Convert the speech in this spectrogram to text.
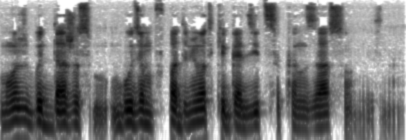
может быть, даже будем в подметке годиться Канзасу, не знаю.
